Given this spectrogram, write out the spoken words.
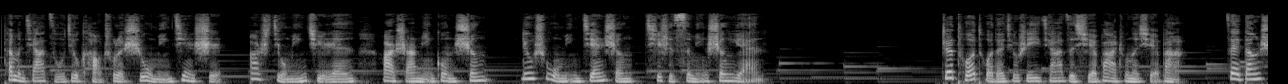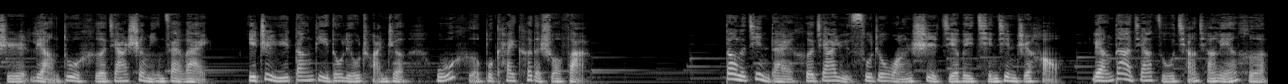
他们家族就考出了十五名进士、二十九名举人、二十二名贡生、六十五名监生、七十四名生员。这妥妥的就是一家子学霸中的学霸，在当时两度何家盛名在外，以至于当地都流传着“无何不开科”的说法。到了近代，何家与苏州王室结为秦晋之好，两大家族强强联合，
